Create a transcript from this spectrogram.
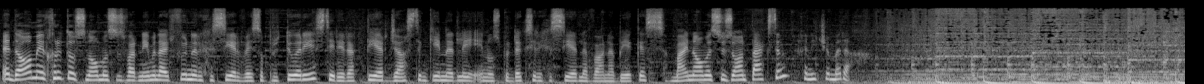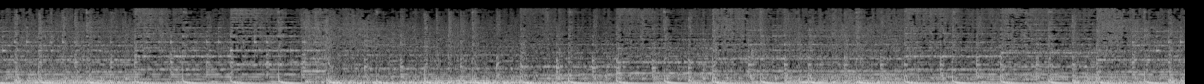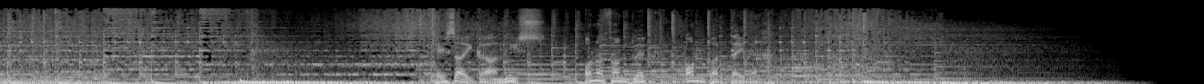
En daarmee groet ons namens ons waarnemende uitvoerende regisseur Wessel Pretorius, die redakteur Justin Kennerly en ons produksieregisseur Lewana Bekes. My naam is Susan Paxton. Geniet jou middag. SAK nuus onafhanklik, onpartydig.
